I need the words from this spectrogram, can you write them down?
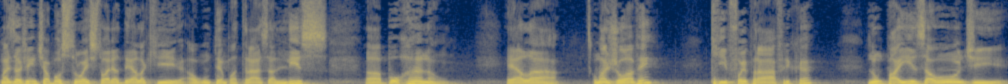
mas a gente já mostrou a história dela aqui algum tempo atrás, a Liz uh, Bohannon. Ela, uma jovem que foi para a África, num país onde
